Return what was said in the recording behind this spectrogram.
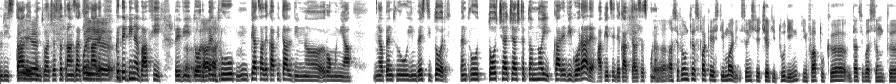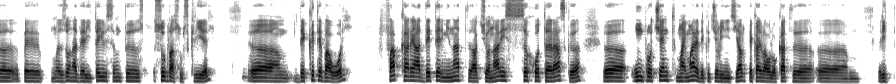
listare, păi, pentru această tranzacționare, păi, cât de bine va fi pe viitor a, pentru piața de capital din uh, România, uh, pentru investitori, pentru tot ceea ce așteptăm noi ca revigorare a pieței de capital, să spunem. Uh, ASF-ul nu trebuie să facă estimări, sunt niște certitudini prin faptul că, uitați-vă, sunt pe zona de retail, sunt supra-subscrieri de câteva ori fapt care a determinat acționarii să hotărască uh, un procent mai mare decât cel inițial pe care l-au alocat uh, uh,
